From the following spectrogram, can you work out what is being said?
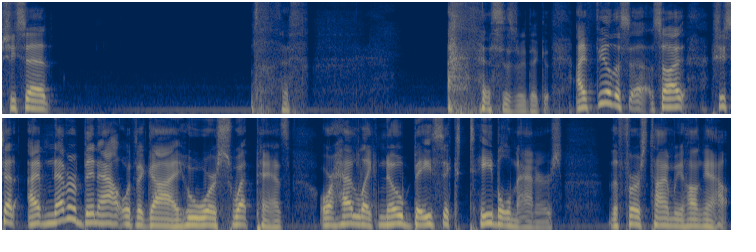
she said. this is ridiculous. I feel this. Uh, so I, she said, I've never been out with a guy who wore sweatpants or had like no basic table manners the first time we hung out.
